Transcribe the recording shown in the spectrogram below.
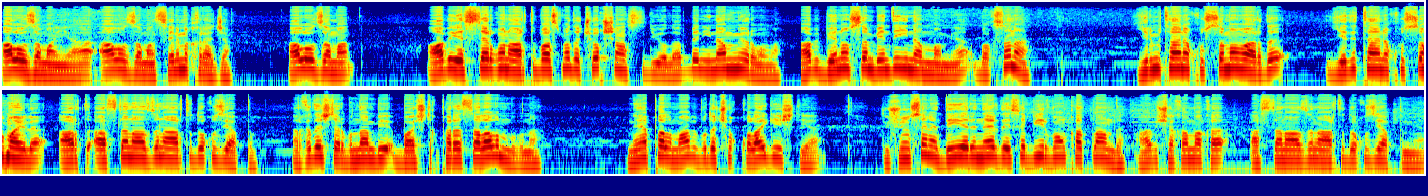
Al o zaman ya. Al o zaman seni mi kıracağım? Al o zaman. Abi Estergon artı basma da çok şanslı diyorlar. Ben inanmıyorum ama. Abi ben olsam ben de inanmam ya. Baksana. 20 tane kutsama vardı. 7 tane kutsamayla artı aslan ağzına artı 9 yaptım. Arkadaşlar bundan bir başlık parası alalım mı buna? Ne yapalım abi bu da çok kolay geçti ya. Düşünsene değeri neredeyse 1 won katlandı. Abi şaka maka aslan ağzına artı 9 yaptım ya.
